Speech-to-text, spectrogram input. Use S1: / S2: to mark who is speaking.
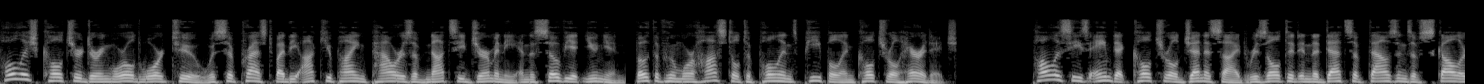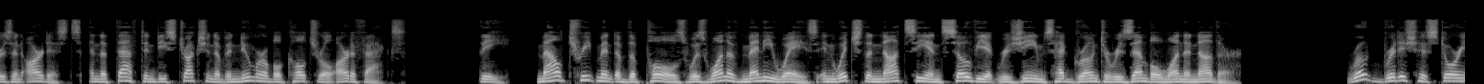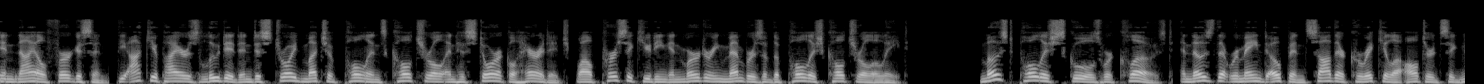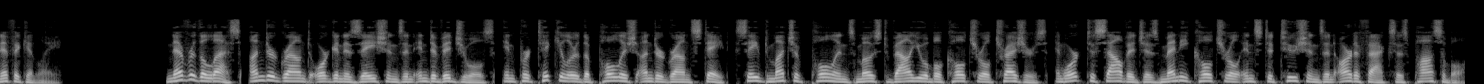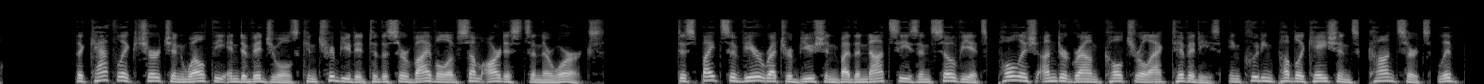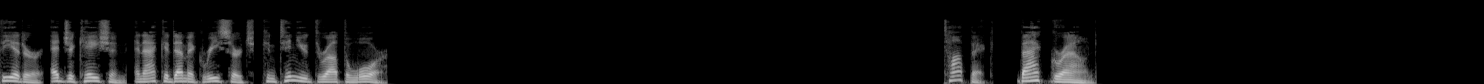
S1: Polish culture during World War II was suppressed by the occupying powers of Nazi Germany and the Soviet Union, both of whom were hostile to Poland's people and cultural heritage. Policies aimed at cultural genocide resulted in the deaths of thousands of scholars and artists, and the theft and destruction of innumerable cultural artifacts. The maltreatment of the Poles was one of many ways in which the Nazi and Soviet regimes had grown to resemble one another. Wrote British historian Niall Ferguson, the occupiers looted and destroyed much of Poland's cultural and historical heritage, while persecuting and murdering members of the Polish cultural elite. Most Polish schools were closed, and those that remained open saw their curricula altered significantly. Nevertheless, underground organizations and individuals, in particular the Polish underground state, saved much of Poland's most valuable cultural treasures, and worked to salvage as many cultural institutions and artifacts as possible. The Catholic Church and wealthy individuals contributed to the survival of some artists and their works. Despite severe retribution by the Nazis and Soviets, Polish underground cultural activities, including publications, concerts, live theatre, education, and academic research, continued throughout the war. Background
